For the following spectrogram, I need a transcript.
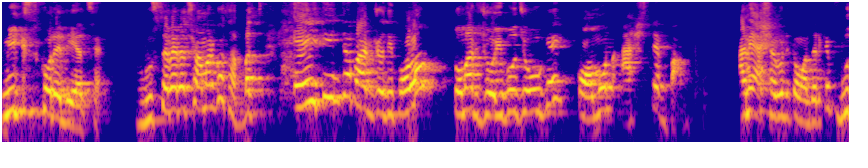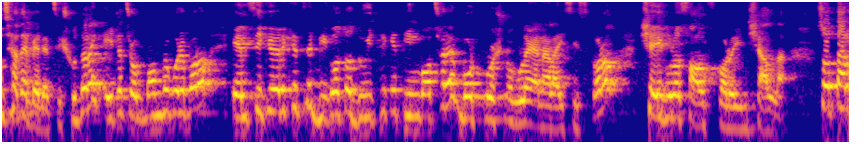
mix করে দিয়েছে। বুঝতে পেরেছ আমার কথা? বাট এই তিনটা পার্ট যদি পড়ো, তোমার জৈব যৌগে কমন আসতে বাধ্য। আমি আশা করি তোমাদেরকে বুঝাতে পেরেছি। সুতরাং এটা চোখ বন্ধ করে পড়ো। এমসিকিউ এর ক্ষেত্রে বিগত দুই থেকে তিন বছরে বোর্ড প্রশ্নগুলো অ্যানালাইসিস করো, সেইগুলো সলভ করো ইনশাল্লাহ সো তার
